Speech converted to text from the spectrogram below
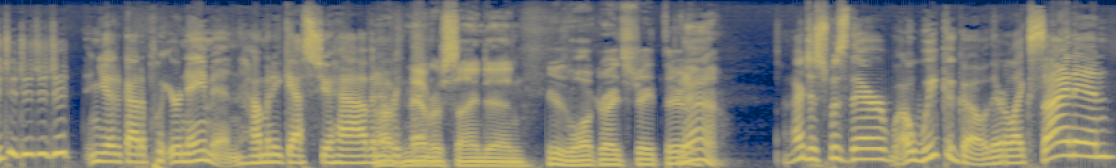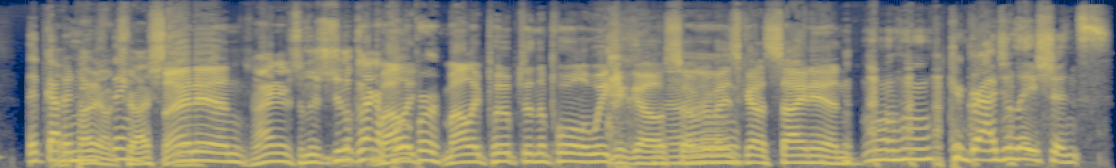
and you got to put your name in, how many guests you have, and I've everything. never signed in. you just walked right straight there. Yeah. I just was there a week ago. They were like, sign in. They've got They a new don't thing. trust Sign you. in. Sign in. So she looks like a Molly, pooper. Molly pooped in the pool a week ago, so everybody's got to sign in. Mm-hmm. Congratulations.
